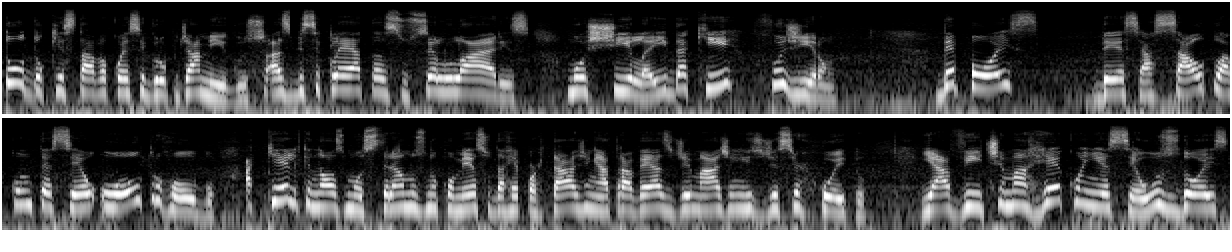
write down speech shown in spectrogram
tudo que estava com esse grupo de amigos: as bicicletas, os celulares, mochila e daqui fugiram. Depois desse assalto aconteceu o outro roubo, aquele que nós mostramos no começo da reportagem através de imagens de circuito. E a vítima reconheceu os dois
